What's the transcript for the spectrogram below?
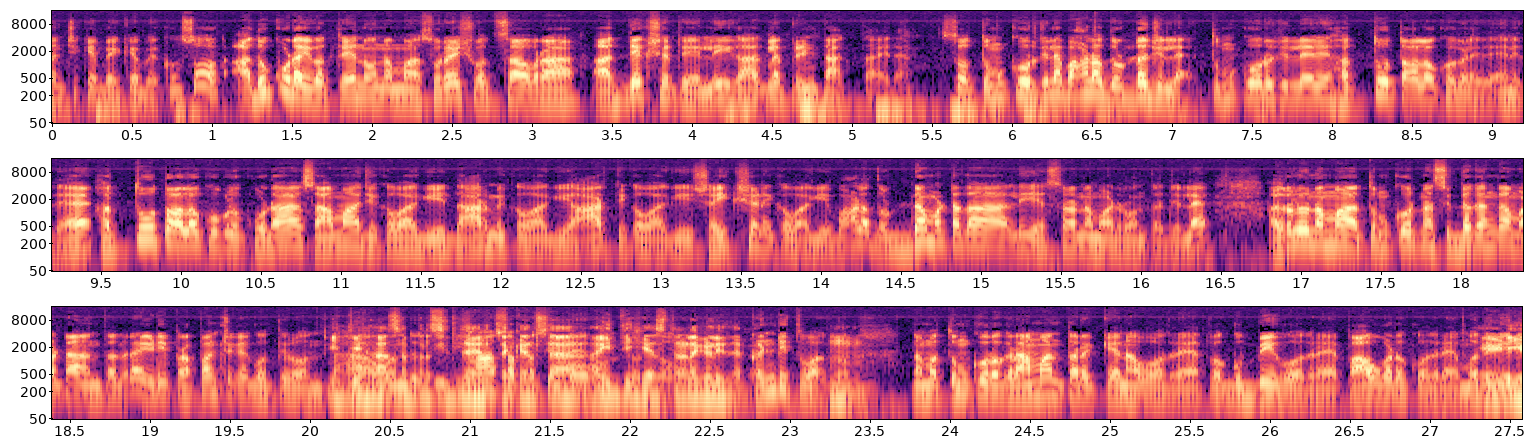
ಸಂಚಿಕೆ ಬೇಕೇ ಬೇಕು. ಸೊ ಅದು ಕೂಡ ಇವತ್ತೇನು ನಮ್ಮ ಸುರೇಶ್ ವತ್ಸ ಅವರ ಅಧ್ಯಕ್ಷತೆಯಲ್ಲಿ ಈಗಾಗಲೇ ಪ್ರಿಂಟ್ ಆಗ್ತಾ ಇದೆ. ಸೊ ತುಮಕೂರು ಜಿಲ್ಲೆ ಬಹಳ ದೊಡ್ಡ ಜಿಲ್ಲೆ. ತುಮಕೂರು ಜಿಲ್ಲೆಯಲ್ಲಿ ಹತ್ತು ತಾಲೂಕುಗಳಿದೆ, ಏನಿದೆ? ಹತ್ತು ತಾಲೂಕುಗಳು ಕೂಡ ಸಾಮಾಜಿಕವಾಗಿ, ಧಾರ್ಮಿಕವಾಗಿ, ಆರ್ಥಿಕವಾಗಿ, ಶೈಕ್ಷಣಿಕವಾಗಿ ಬಹಳ ದೊಡ್ಡ ಮಟ್ಟದ ಅಲ್ಲಿ ಹೆಸರನ್ನ ಮಾಡಿರುವಂತಹ ಜಿಲ್ಲೆ. ಅದರಲ್ಲೂ ನಮ್ಮ ತುಮಕೂರಿನ ಸಿದ್ಧಗಂಗಾ ಮಠ ಅಂತಂದ್ರೆ ಇಡೀ ಪ್ರಪಂಚಕ್ಕೆ ಗೊತ್ತಿರುವಂತಹ ಒಂದು ಇತಿಹಾಸ ಪ್ರಸಿದ್ಧ. ಐತಿಹ್ಯ ಸ್ಥಳಗಳಿದಾವೆ. ಖಂಡಿತವಾಗ್ಲು. ನಮ್ಮ ತುಮಕೂರು ಗ್ರಾಮಾಂತರಕ್ಕೆ ನಾವು ಹೋದ್ರೆ ಅಥವಾ ಗುಬ್ಬಿಗೆ ಹೋದ್ರೆ ಪಾವಗಡಕ್ಕೆ ಹೋದ್ರೆ ಮಧುಗಿರಿ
